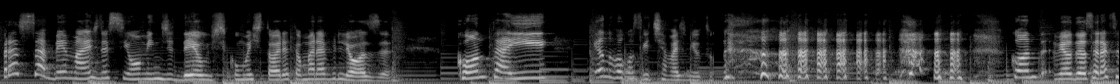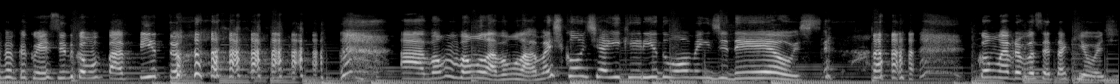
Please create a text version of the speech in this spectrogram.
para saber mais desse homem de Deus com uma história tão maravilhosa, conta aí. Eu não vou conseguir te chamar de Milton. Conta... Meu Deus, será que você vai ficar conhecido como Papito? ah, vamos, vamos lá, vamos lá. Mas conte aí, querido homem de Deus. Como é para você estar tá aqui hoje?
